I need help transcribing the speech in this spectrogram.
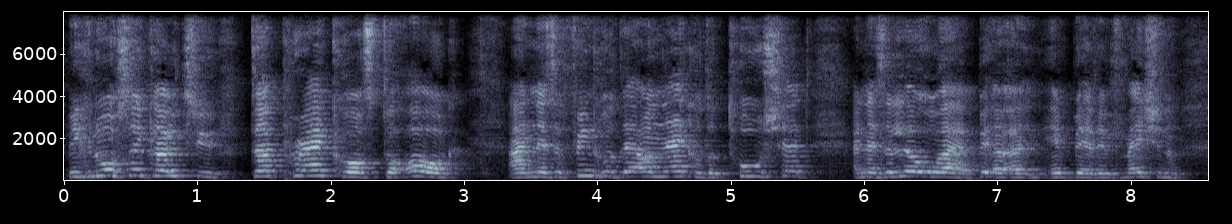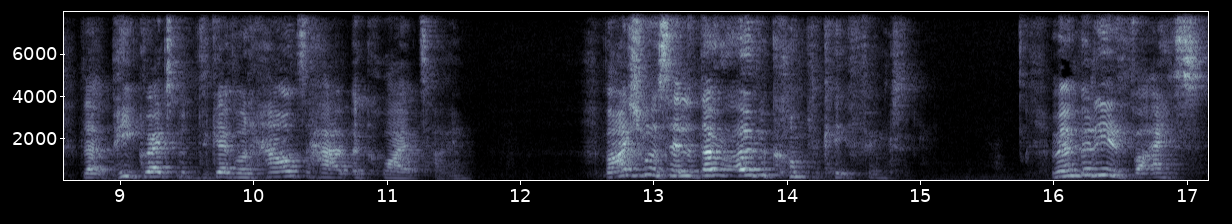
But you can also go to theprayercourse.org, and there's a thing called there on there called the tool shed, and there's a little uh, bit, uh, a bit of information that Pete Greig's put together on how to have a quiet time. But I just want to say, look, don't overcomplicate things. Remember the advice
